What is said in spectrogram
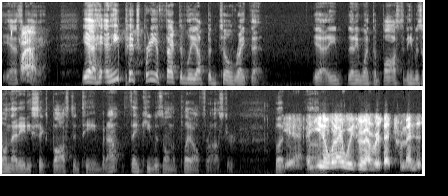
yeah, Wow. guy. Yeah, and he pitched pretty effectively up until right then. Yeah, he, then he went to Boston. He was on that '86 Boston team, but I don't think he was on the playoff roster. But Yeah. um, you know what I always remember is that tremendous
